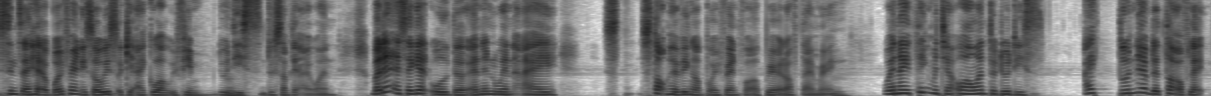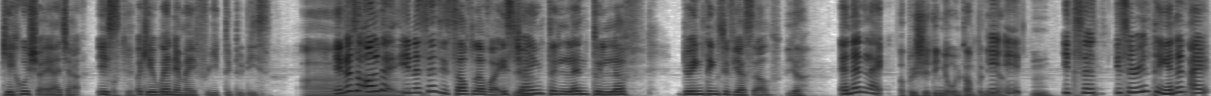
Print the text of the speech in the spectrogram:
since I had a boyfriend, it's always okay, I go out with him, do Mm. this, do something I want. But then as I get older, and then when I s- stop having a boyfriend for a period of time, right? Mm. when I think macam oh I want to do this, I don't have the thought of like okay who should I ajak? Is Okay. okay. when am I free to do this? Ah. You know, so all that in a sense is self love. It's Yeah. trying to learn to love doing things with yourself, Yeah, and then like appreciating your own company. it, yeah. it Mm. it's a it's a real thing. And then I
